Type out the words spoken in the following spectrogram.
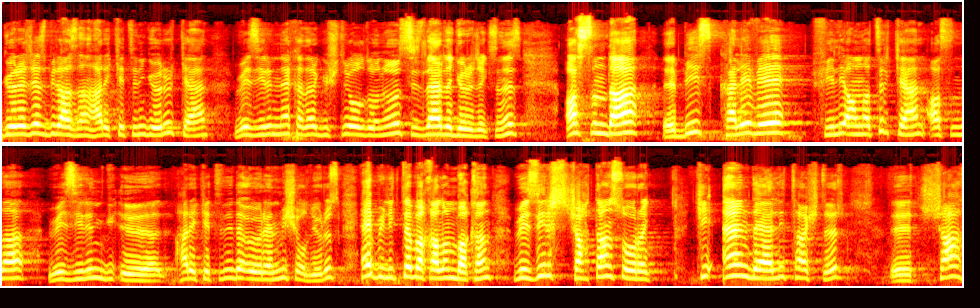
Göreceğiz birazdan hareketini görürken vezirin ne kadar güçlü olduğunu sizler de göreceksiniz. Aslında e, biz kale ve fili anlatırken aslında vezirin e, hareketini de öğrenmiş oluyoruz. Hep birlikte bakalım bakın. Vezir şahtan sonraki en değerli taştır. E, şah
